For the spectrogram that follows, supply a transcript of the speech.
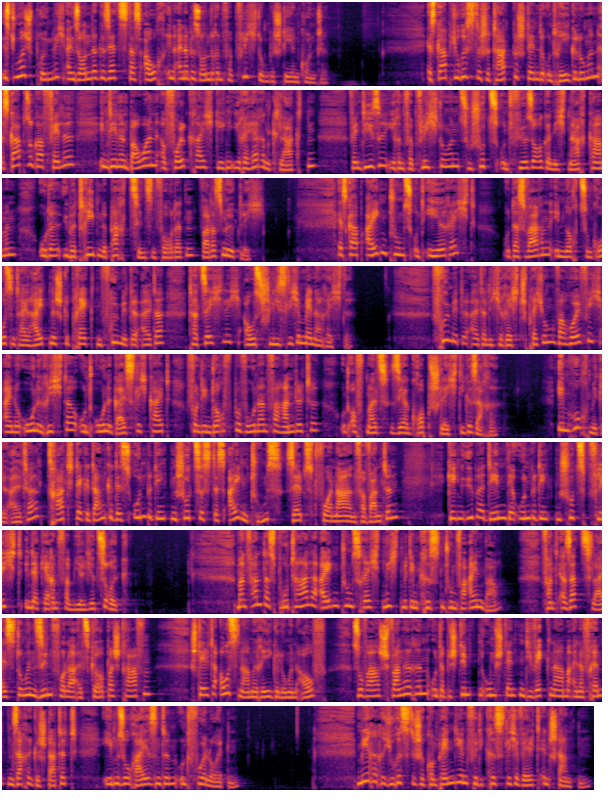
ist ursprünglich ein Sondergesetz, das auch in einer besonderen Verpflichtung bestehen konnte. Es gab juristische Tatbestände und Regelungen, es gab sogar Fälle, in denen Bauern erfolgreich gegen ihre Herren klagten, wenn diese ihren Verpflichtungen zu Schutz und Fürsorge nicht nachkamen oder übertriebene Pachtzinsen forderten, war das möglich. Es gab Eigentums- und Eherecht und das waren im noch zum großen Teil heidnisch geprägten Frühmittelalter tatsächlich ausschließliche Männerrechte. Frühmittelalterliche Rechtsprechung war häufig eine ohne Richter und ohne Geistlichkeit von den Dorfbewohnern verhandelte und oftmals sehr grobschlächtige Sache. Im Hochmittelalter trat der Gedanke des unbedingten Schutzes des Eigentums, selbst vor nahen Verwandten, gegenüber dem der unbedingten Schutzpflicht in der Kernfamilie zurück. Man fand das brutale Eigentumsrecht nicht mit dem Christentum vereinbar, fand Ersatzleistungen sinnvoller als Körperstrafen, stellte Ausnahmeregelungen auf, so war Schwangeren unter bestimmten Umständen die Wegnahme einer fremden Sache gestattet, ebenso Reisenden und Fuhrleuten. Mehrere juristische Kompendien für die christliche Welt entstanden.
